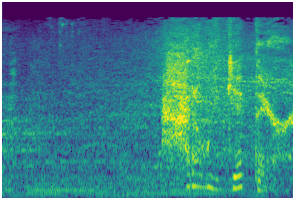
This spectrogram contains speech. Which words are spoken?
How do we get there?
